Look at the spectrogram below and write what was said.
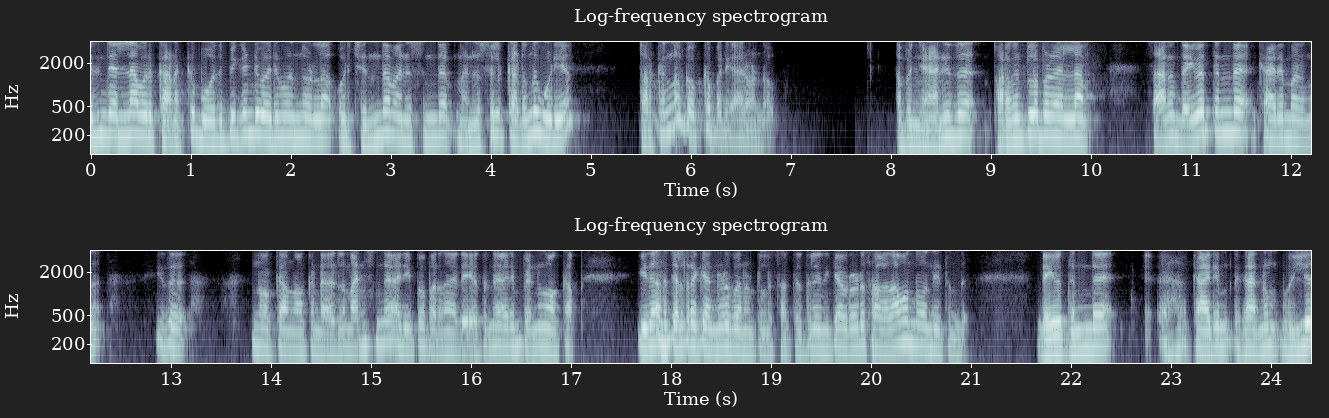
ഇതിന്റെ എല്ലാം ഒരു കണക്ക് ബോധിപ്പിക്കേണ്ടി വരുമെന്നുള്ള ഒരു ചിന്ത മനസ്സിന്റെ മനസ്സിൽ കടന്നുകൂടിയാൽ തർക്കങ്ങൾക്കൊക്കെ പരിഹാരം ഉണ്ടാവും. അപ്പം ഞാനിത് പറഞ്ഞിട്ടുള്ളപ്പോഴെല്ലാം സാറ് ദൈവത്തിന്റെ കാര്യം പറഞ്ഞ് ഇത് നോക്കാൻ നോക്കേണ്ട. കാര്യമില്ല മനുഷ്യന്റെ കാര്യം ഇപ്പോൾ പറഞ്ഞാൽ ദൈവത്തിന്റെ കാര്യം പെണ്ണ് നോക്കാം. ഇതാണ് ചിലരൊക്കെ എന്നോട് പറഞ്ഞിട്ടുള്ളത്. സത്യത്തിൽ എനിക്ക് അവരോട് സഹതാപം തോന്നിയിട്ടുണ്ട്. ദൈവത്തിന്റെ കാര്യം കാരണം വലിയ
